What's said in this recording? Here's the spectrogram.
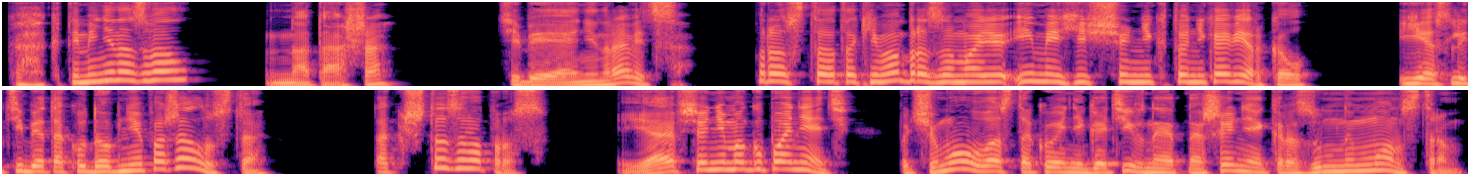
«Как ты меня назвал?» «Наташа. Тебе не нравится?» «Просто таким образом мое имя еще никто не коверкал. Если тебе так удобнее, пожалуйста. Так что за вопрос?» «Я все не могу понять, почему у вас такое негативное отношение к разумным монстрам?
